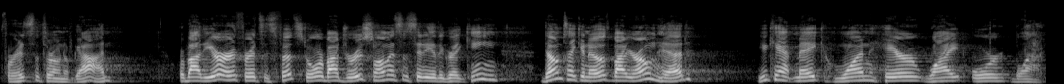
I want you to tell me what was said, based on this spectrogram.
for it's the throne of God, or by the earth, for it's his footstool, or by Jerusalem, it's the city of the great king. Don't take an oath by your own head. You can't make one hair white or black.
